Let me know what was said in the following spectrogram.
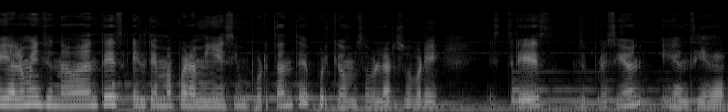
Ya lo mencionaba antes, el tema para mí es importante porque vamos a hablar sobre estrés, depresión y ansiedad.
